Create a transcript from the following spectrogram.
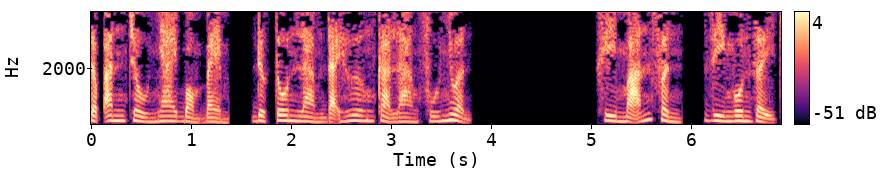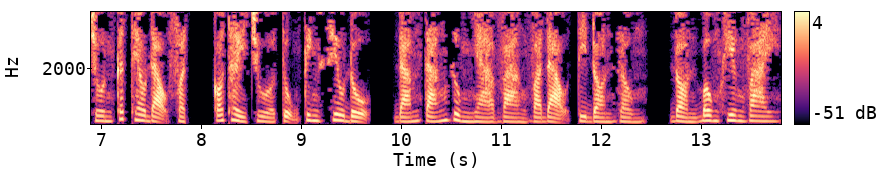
tập ăn trầu nhai bỏm bẻm, được tôn làm đại hương cả làng Phú Nhuận. Khi mãn phần, di ngôn dạy chôn cất theo đạo Phật, có thầy chùa tụng kinh siêu độ, đám táng dùng nhà vàng và đạo tỳ đòn rồng, đòn bông khiêng vai.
